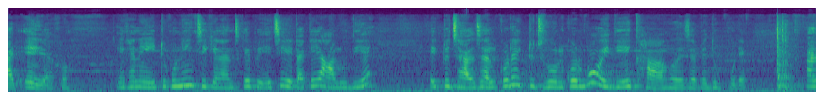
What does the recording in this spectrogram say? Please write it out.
আর এই দেখো, এখানে এইটুকুনি চিকেন আজকে পেয়েছি। এটাকেই আলু দিয়ে একটু ঝাল ঝাল করে একটু ঝোল করব, ওই দিয়েই খাওয়া হয়ে যাবে দুপুরে। আর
